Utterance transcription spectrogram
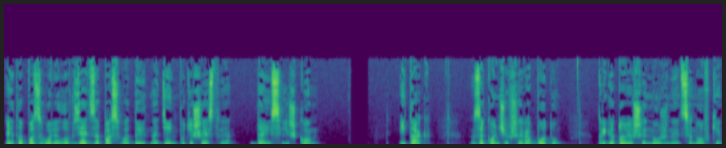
Это позволило взять запас воды на день путешествия, да и слишком. Итак, закончивши работу, приготовивши нужные циновки,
